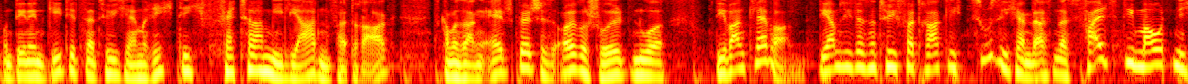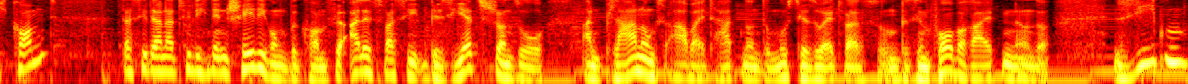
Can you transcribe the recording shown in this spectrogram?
Und denen geht jetzt natürlich ein richtig fetter Milliardenvertrag. Jetzt kann man sagen, Edgebash ist eure Schuld, nur die waren clever. Die haben sich das natürlich vertraglich zusichern lassen, dass falls die Maut nicht kommt, dass sie da natürlich eine Entschädigung bekommen für alles, was sie bis jetzt schon so an Planungsarbeit hatten und du musst dir so etwas so ein bisschen vorbereiten und so. Sieben,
